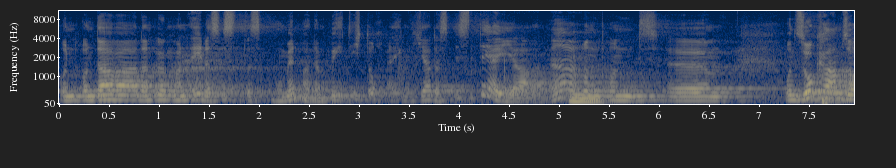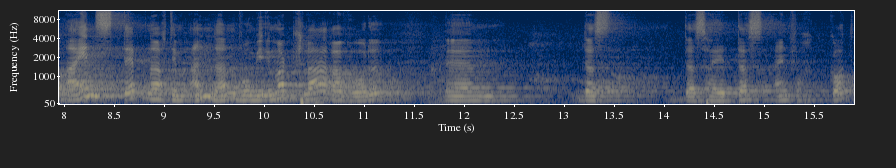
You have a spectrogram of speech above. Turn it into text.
Und, und da war dann irgendwann, ey, das ist, das, Moment mal, dann bete ich doch eigentlich, ja, das ist der ja. Ne? Mhm. Und, und, ähm, und so kam so ein Step nach dem anderen, wo mir immer klarer wurde, ähm, dass, dass halt das einfach Gott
